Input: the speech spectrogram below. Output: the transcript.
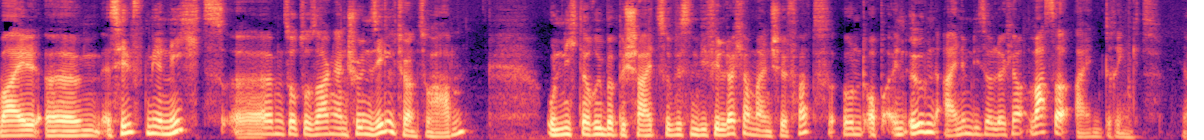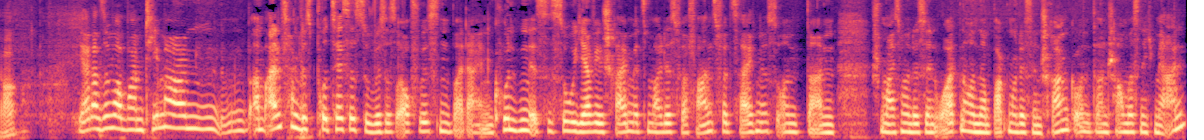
Weil ähm, es hilft mir nichts, ähm, sozusagen einen schönen Segeltörn zu haben und nicht darüber Bescheid zu wissen, wie viele Löcher mein Schiff hat und ob in irgendeinem dieser Löcher Wasser eindringt. Ja, ja, dann sind wir beim Thema am Anfang des Prozesses. Du wirst es auch wissen, bei deinen Kunden ist es so, ja, wir schreiben jetzt mal das Verfahrensverzeichnis und dann schmeißen wir das in Ordner und dann packen wir das in den Schrank und dann schauen wir es nicht mehr an.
